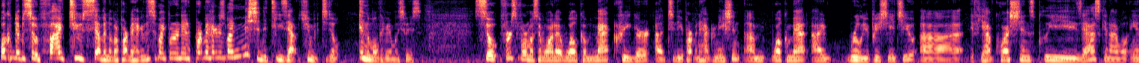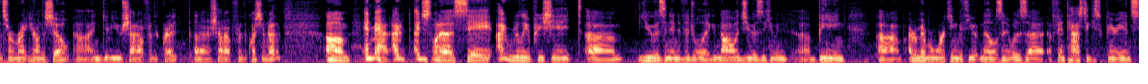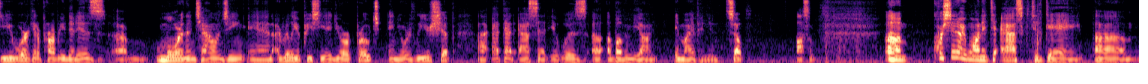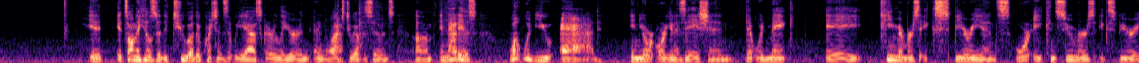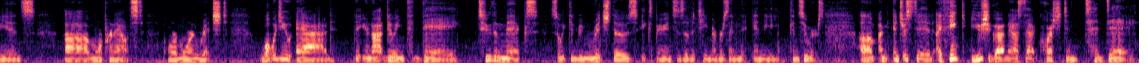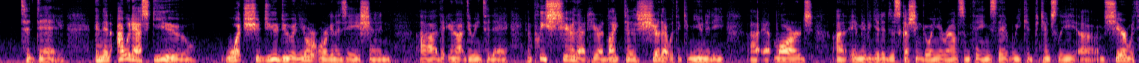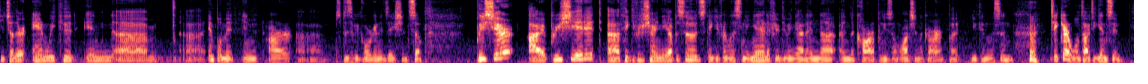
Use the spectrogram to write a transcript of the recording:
Welcome to episode 527 of Apartment Hacker. This is Mike Brewer. Apartment Hacker is my mission to tease out human potential in the multifamily space. So, first and foremost, I want to welcome Matt Krieger uh, to the Apartment Hacker Nation. Um, welcome, Matt. I really appreciate you. Uh, if you have questions, please ask, and I will answer them right here on the show uh, and give you shout out for the credit, uh, shout out for the question, rather. Um, and Matt, I, I just want to say I really appreciate um, you as an individual, I acknowledge you as a human uh, being uh, I remember working with you at Mills, and it was a, a fantastic experience. You work at a property that is uh, more than challenging, and I really appreciated your approach and your leadership uh, at that asset. It was uh, above and beyond, in my opinion. So, awesome. Um, question I wanted to ask today. Um, it, it's on the heels of the two other questions that we asked earlier in, in the last two episodes, um, and that is, what would you add in your organization that would make a team member's experience or a consumer's experience uh, more pronounced or more enriched? What would you add that you're not doing today to the mix so we can enrich those experiences of the team members and, and the consumers? Um, I'm interested. I think you should go out and ask that question today. Today. And then I would ask you, what should you do in your organization uh, that you're not doing today. And please share that here. I'd like to share that with the community uh, at large uh, and maybe get a discussion going around some things that we could potentially um, share with each other and we could in, um, uh, implement in our uh, specific organization. So please share. I appreciate it. Uh, thank you for sharing the episodes. Thank you for listening in. If you're doing that in, in the car, please don't watch in the car, but you can listen. Take care. We'll talk to you again soon.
